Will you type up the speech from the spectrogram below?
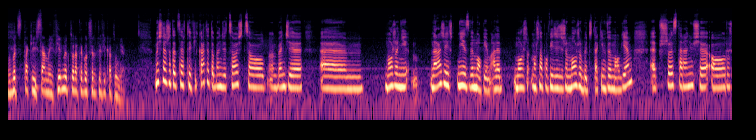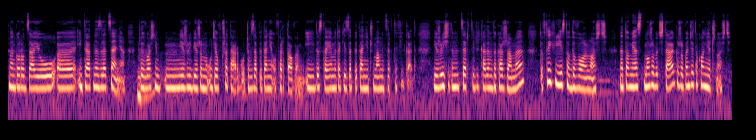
wobec takiej samej firmy, która tego certyfikatu nie ma. Myślę, że te certyfikaty to będzie coś, co będzie em, może nie, na razie nie jest wymogiem, ale moż, można powiedzieć, że może być takim wymogiem e, przy staraniu się o różnego rodzaju e, intratne zlecenia. Czy właśnie mm, jeżeli bierzemy udział w przetargu, czy w zapytaniu ofertowym i dostajemy takie zapytanie, czy mamy certyfikat. Jeżeli się tym certyfikatem wykażemy, to w tej chwili jest to dowolność. Natomiast może być tak, że będzie to konieczność.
